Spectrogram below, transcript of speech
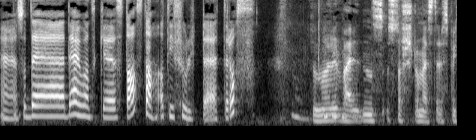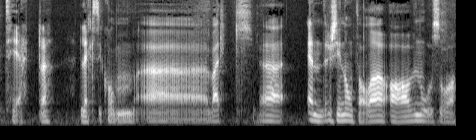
Eh, Så det, det er jo ganske stas, da, at de fulgte etter oss. Så når verdens største og mest respekterte leksikonverk eh, endrer sin omtale av noe så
